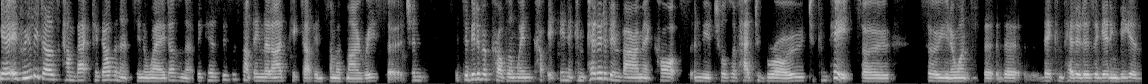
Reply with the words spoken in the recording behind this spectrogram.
Yeah, it really does come back to governance in a way, doesn't it? Because this is something that I'd picked up in some of my research. And it's a bit of a problem when, in a competitive environment, co ops and mutuals have had to grow to compete. So, so you know, once the, the their competitors are getting bigger,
